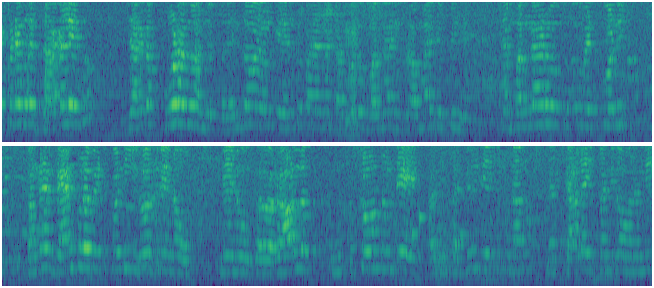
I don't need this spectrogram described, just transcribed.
ఎక్కడ కూడా జరగలేదు జరగకూడదు అని చెప్తారు ఎంతో వాళ్ళకి హెల్త్ పరంగా డబ్బులు బంగారు. ఇప్పుడు అమ్మాయి చెప్పింది నేను బంగారు కుదువు పెట్టుకొని బంగారు బ్యాంకులో పెట్టుకొని ఈరోజు నేను నేను ఒక రాళ్ళు స్టోన్ ఉంటే అది సర్జరీ చేయించుకున్నాను. నాకు చాలా ఇబ్బందిగా ఉన్నది.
